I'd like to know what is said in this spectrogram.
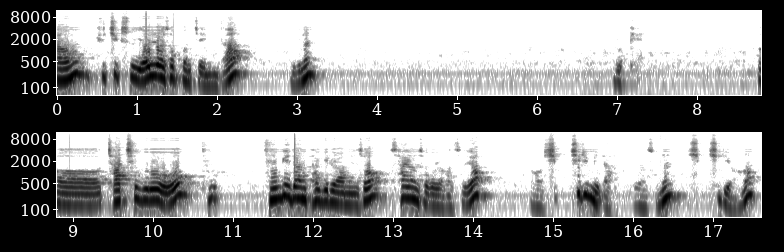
다음은 규칙수 16번째입니다. 여기는 이렇게 어, 좌측으로 두, 두 계단 타기를 하면서 4연속 올라갔어요. 어, 17입니다. 대단수는 17이요.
